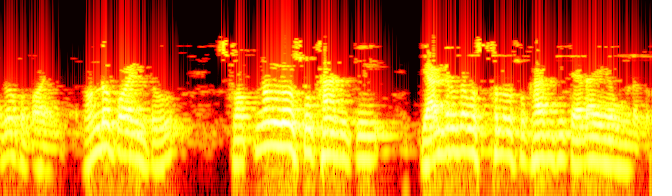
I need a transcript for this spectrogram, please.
అది ఒక పాయింట్. రెండో పాయింట్ స్వప్నంలో సుఖానికి జాగ్రత్త అవస్థలో సుఖానికి తేడా ఏమి ఉండదు.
